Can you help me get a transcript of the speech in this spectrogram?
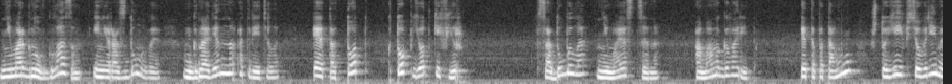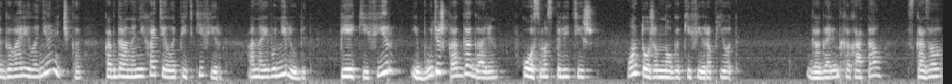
не моргнув глазом и не раздумывая, мгновенно ответила «Это тот, кто пьет кефир». В саду была немая сцена, а мама говорит, это потому, что ей все время говорила нянечка, когда она не хотела пить кефир, она его не любит. Пей кефир и будешь как Гагарин, в космос полетишь. Он тоже много кефира пьет. Гагарин хохотал, сказал,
